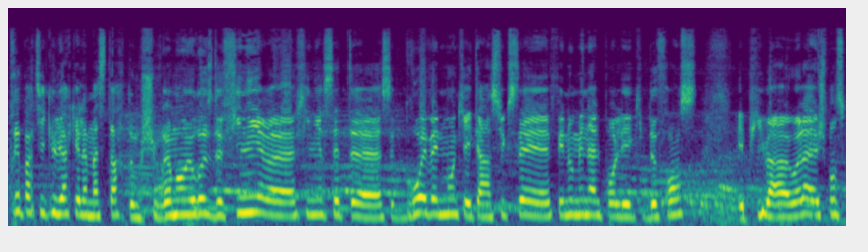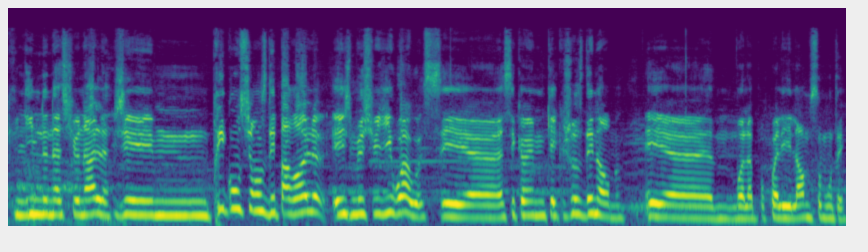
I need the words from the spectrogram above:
très particulière qu'est la Mastart. Donc je suis vraiment heureuse de finir, euh, finir cette, euh, ce gros événement qui a été un succès phénoménal pour l'équipe de France. Et puis bah voilà, je pense qu'une hymne nationale, j'ai hum, pris conscience des paroles et je me suis dit waouh, c'est euh, c'est quand même quelque chose d'énorme. Et euh, voilà pourquoi les larmes sont montées.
